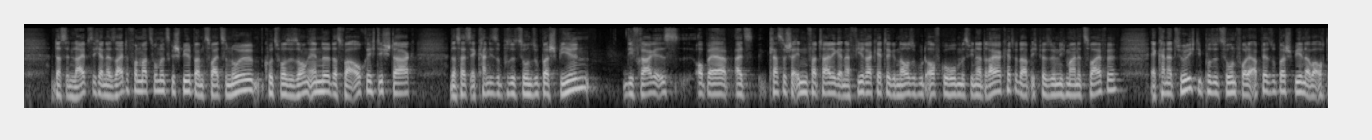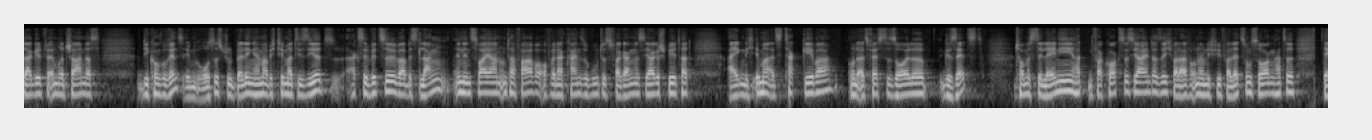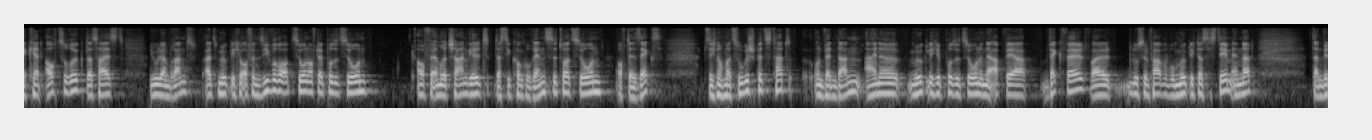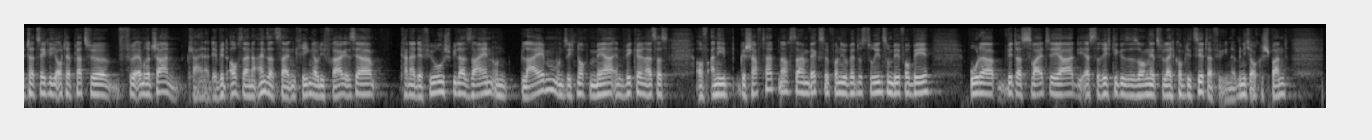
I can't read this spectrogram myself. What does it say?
das in Leipzig an der Seite von Mats Hummels gespielt beim 2 zu 0, kurz vor Saisonende. Das war auch richtig stark. Das heißt, er kann diese Position super spielen. Die Frage ist, ob er als klassischer Innenverteidiger in der Viererkette genauso gut aufgehoben ist wie in der Dreierkette. Da habe ich persönlich meine Zweifel. Er kann natürlich die Position vor der Abwehr super spielen, aber auch da gilt für Emre Can, dass die Konkurrenz eben groß ist. Jude Bellingham habe ich thematisiert. Axel Witzel war bislang in den zwei Jahren unter Favre, auch wenn er kein so gutes vergangenes Jahr gespielt hat, eigentlich immer als Taktgeber und als feste Säule gesetzt. Thomas Delaney hat ein verkorkstes Jahr hinter sich, weil er einfach unheimlich viel Verletzungssorgen hatte. Der kehrt auch zurück. Das heißt, Julian Brandt als mögliche offensivere Option auf der Position. Auch für Emre Can gilt, dass die Konkurrenzsituation auf der 6 sich nochmal zugespitzt hat. Und wenn dann eine mögliche Position in der Abwehr wegfällt, weil Lucien Favre womöglich das System ändert, dann wird tatsächlich auch der Platz für, für Emre Can kleiner. Der wird auch seine Einsatzzeiten kriegen, aber die Frage ist ja, kann er der Führungsspieler sein und bleiben und sich noch mehr entwickeln, als das auf Anhieb geschafft hat nach seinem Wechsel von Juventus Turin zum BVB? Oder wird das zweite Jahr, die erste richtige Saison jetzt vielleicht komplizierter für ihn? Da bin ich auch gespannt,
